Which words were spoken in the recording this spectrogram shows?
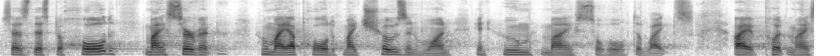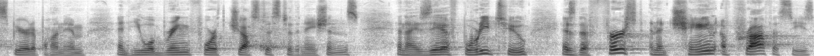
says this Behold, my servant whom I uphold, my chosen one, in whom my soul delights. I have put my spirit upon him, and he will bring forth justice to the nations. And Isaiah 42 is the first in a chain of prophecies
